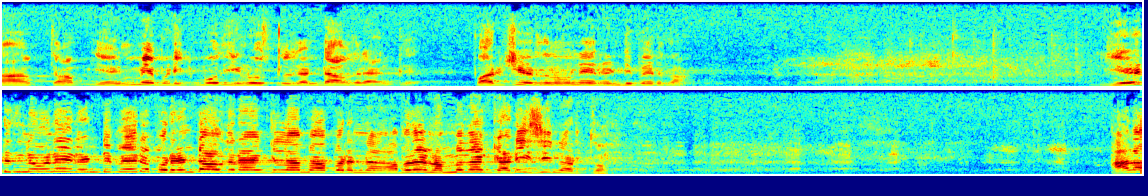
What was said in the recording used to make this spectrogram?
நான் எம்ஏ படிக்கும்போது யூனிவர்சிட்டியில் ரெண்டாவது ரேங்க் பரீட்சை எழுதினவனே ரெண்டு பேர் தான். எழுதினவனே ரெண்டு பேரும் இப்போ ரெண்டாவது ரேங்க் இல்லாமல் அப்புறம் என்ன? அப்புறம் நம்ம தான் கடைசின்னு அர்த்தம். ஆனா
